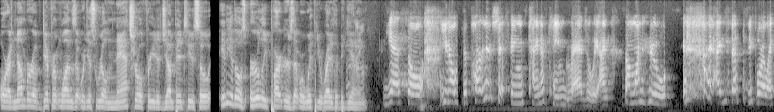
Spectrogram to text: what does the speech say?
or a number of different ones that were just real natural for you to jump into? So, any of those early partners that were with you right at the beginning? Mm-hmm. Yes, yeah, so, you know, the partnership things kind of came gradually. I'm someone who I've said this before, like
